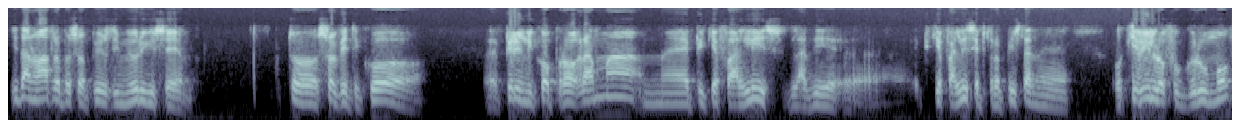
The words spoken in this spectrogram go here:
ήταν ο άνθρωπος ο οποίος δημιούργησε το σοβιετικό ε, πυρηνικό πρόγραμμα με επικεφαλής, δηλαδή επικεφαλής επιτροπής ήταν ο Κυρίλοφ Γκρούμοφ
